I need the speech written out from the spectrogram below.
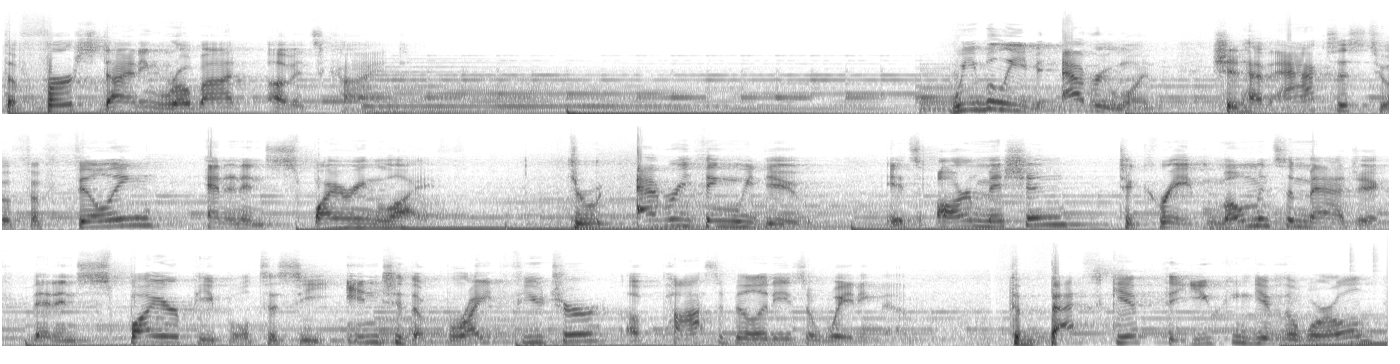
the first dining robot of its kind. We believe everyone should have access to a fulfilling and an inspiring life. Through everything we do, it's our mission to create moments of magic that inspire people to see into the bright future of possibilities awaiting them. The best gift that you can give the world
